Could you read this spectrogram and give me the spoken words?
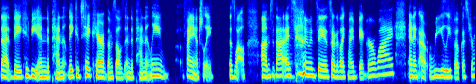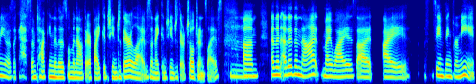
that they could be independent they could take care of themselves independently financially as well. Um, so that I, I, would say is sort of like my bigger why. And it got really focused for me. I was like, yes, I'm talking to those women out there. If I could change their lives, then I can change their children's lives. Mm. Um, and then other than that, my why is that I same thing for me.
